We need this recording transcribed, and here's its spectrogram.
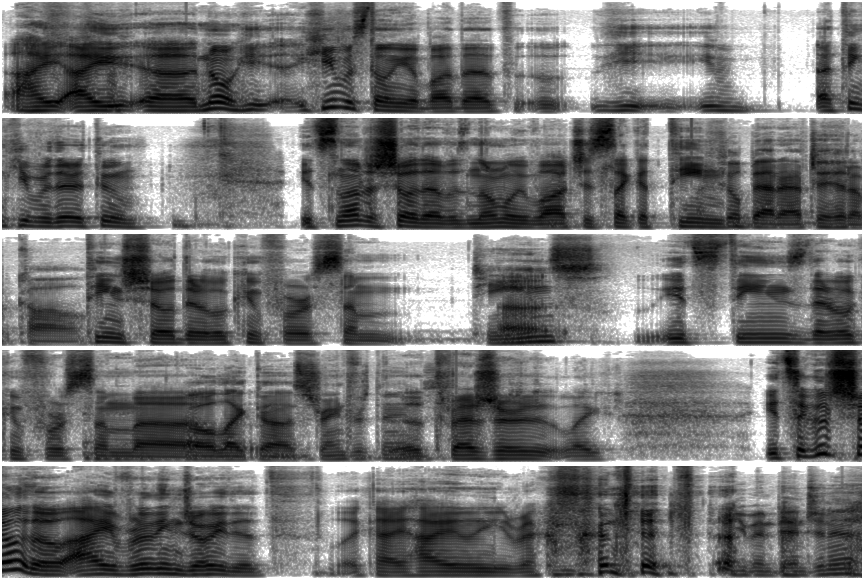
I, I, uh, no, he he was telling you about that. Uh, He, he, I think you were there too. It's not a show that I would normally watch. It's like a teen feel bad. I have to hit up Kyle. teen show. They're looking for some Teens? It's teens. They're looking for some. Uh, oh, like uh, Stranger uh, Things. treasure like it's a good show though i really enjoyed it like i highly recommend it You've been binging it.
